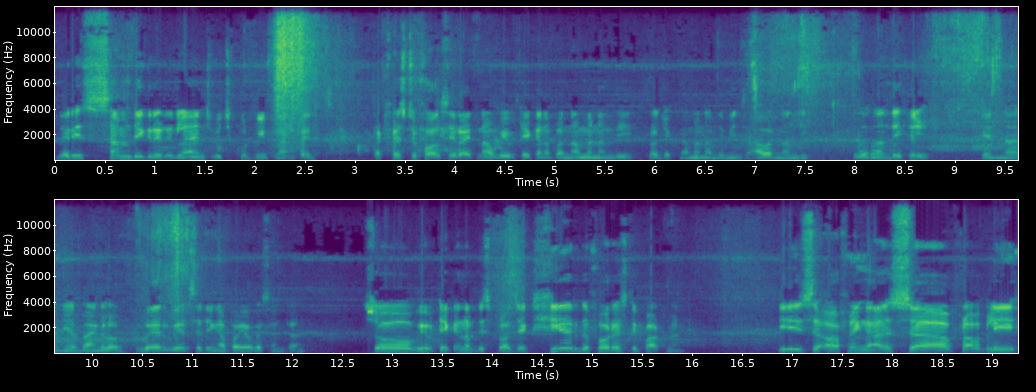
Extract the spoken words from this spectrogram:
There is some degraded lands which could be planted, but first of all, see right now we've taken up a Namma Nandi project. Namma Nandi means our Nandi. There's a Nandi hill in uh, near Bangalore where we are setting up a yoga center. So we've taken up this project. Here the forest department is offering us uh, probably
